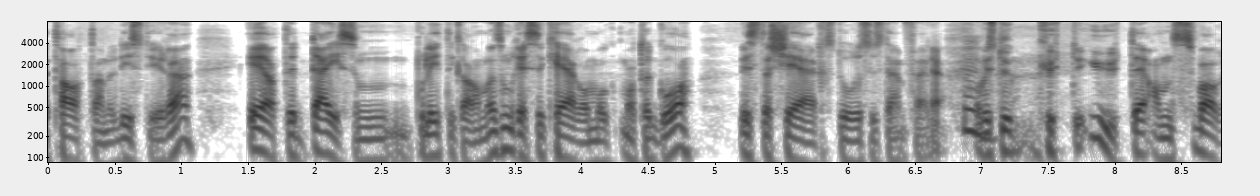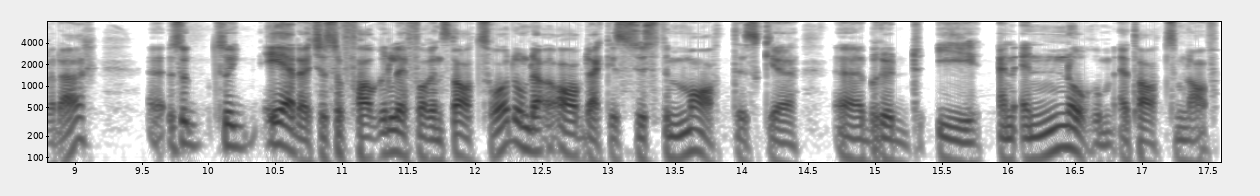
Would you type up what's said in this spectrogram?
etatene de styrer, er at det er de som politikerne som risikerer å må, måtte gå hvis det skjer store systemfeil. Og hvis du kutter ut det ansvaret der, så, så er det ikke så farlig for en statsråd om det avdekkes systematiske eh, brudd i en enorm etat som Nav.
